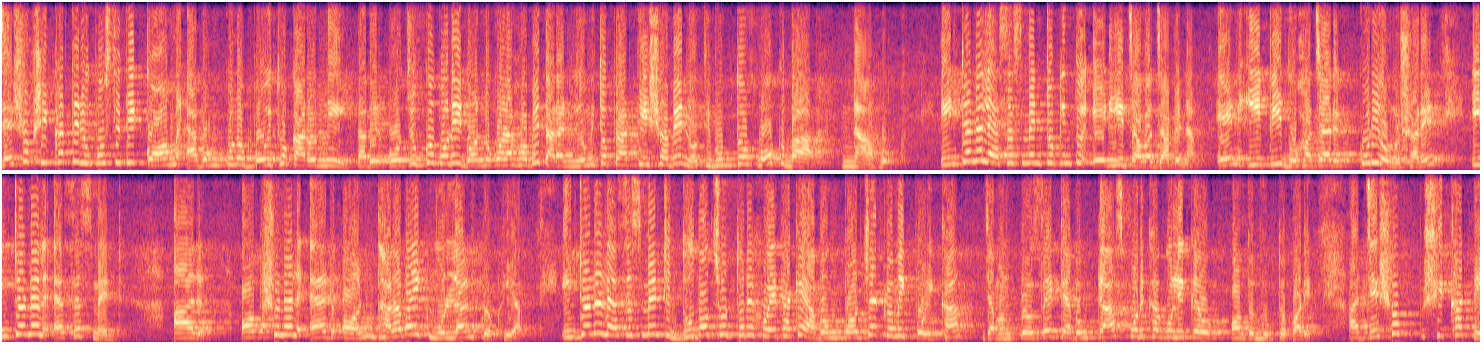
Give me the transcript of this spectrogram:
যেসব শিক্ষার্থীর উপস্থিতি কম এবং কোনো বৈধ কারণ নেই, তাদের অযোগ্য বলেই গণ্য করা হবে, তারা নিয়মিত প্রার্থী হিসাবে নথিভুক্ত হোক বা না হোক। ইন্টারনাল অ্যাসেসমেন্টও কিন্তু এড়িয়ে যাওয়া যাবে না। এনইপি দু হাজার কুড়ি অনুসারে ইন্টারনাল অ্যাসেসমেন্ট আর অপশনাল অ্যাড অন ধারাবাহিক মূল্যায়ন প্রক্রিয়া। ইন্টারনাল অ্যাসেসমেন্ট দু বছর ধরে হয়ে থাকে এবং পর্যায়ক্রমিক পরীক্ষা, যেমন প্রজেক্ট এবং ক্লাস পরীক্ষাগুলিকেও অন্তর্ভুক্ত করে। আর যেসব শিক্ষার্থী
